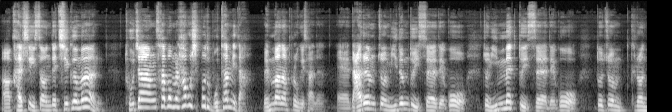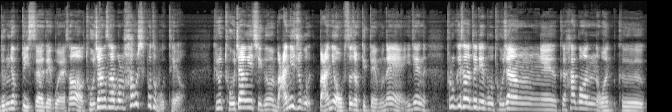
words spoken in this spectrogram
아, 갈수 있었는데 지금은 도장 사범을 하고 싶어도 못 합니다. 웬만한 프로기사는. 예, 나름 좀 이름도 있어야 되고 좀 인맥도 있어야 되고 또 좀 그런 능력도 있어야 되고 해서 도장 사범을 하고 싶어도 못 해요. 그리고 도장이 지금 많이 주고 많이 없어졌기 때문에 이제는 프로기사들이 뭐 도장의 그 학원 원 그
